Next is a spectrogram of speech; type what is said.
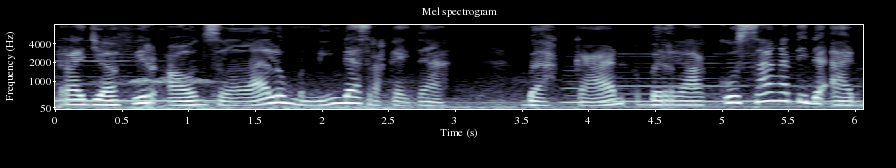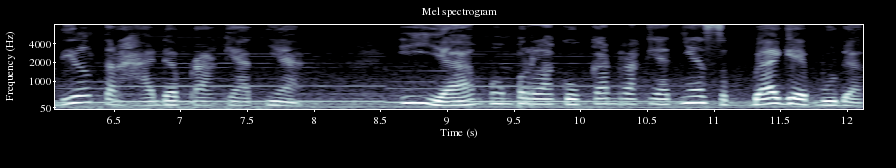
Raja Fir'aun selalu menindas rakyatnya, bahkan berlaku sangat tidak adil terhadap rakyatnya. Ia memperlakukan rakyatnya sebagai budak.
